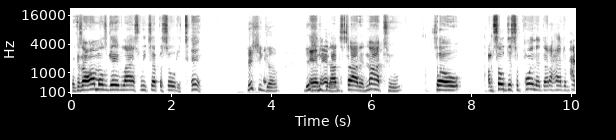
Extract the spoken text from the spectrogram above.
because I almost gave last week's episode a ten, There she go. There and she and go. I decided not to. So I'm so disappointed that I had to. I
